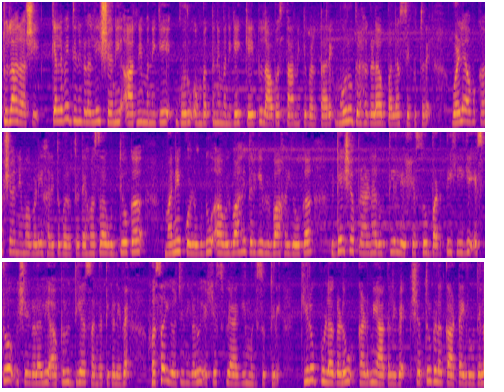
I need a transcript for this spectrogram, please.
ತುಲಾರಾಶಿ ಕೆಲವೇ ದಿನಗಳಲ್ಲಿ ಶನಿ ಆರನೇ ಮನೆಗೆ, ಗುರು ಒಂಬತ್ತನೇ ಮನೆಗೆ ಕೇತು ಲಾಭ ಸ್ಥಾನಕ್ಕೆ ಬರ್ತಾರೆ. ಮೂರು ಗ್ರಹಗಳ ಬಲ ಸಿಗುತ್ತದೆ. ಒಳ್ಳೆ ಅವಕಾಶ ನಿಮ್ಮ ಬಳಿ ಹರಿದು ಬರುತ್ತದೆ. ಹೊಸ ಉದ್ಯೋಗ, ಮನೆ ಕೊಳ್ಳುವುದು, ಆ ವಿವಾಹಿತರಿಗೆ ವಿವಾಹ ಯೋಗ, ವಿದೇಶ ಪ್ರಯಾಣ, ವೃತ್ತಿಯಲ್ಲಿ ಯಶಸ್ಸು, ಬಡ್ತಿ ಹೀಗೆ ಎಷ್ಟೋ ವಿಷಯಗಳಲ್ಲಿ ಅಭಿವೃದ್ಧಿಯ ಸಂಗತಿಗಳಿವೆ. ಹೊಸ ಯೋಜನೆಗಳು ಯಶಸ್ವಿಯಾಗಿ ಮುಗಿಸುತ್ತೀರಿ ಕಿರುಕುಳಗಳು ಕಡಿಮೆಯಾಗಲಿವೆ ಶತ್ರುಗಳ ಕಾಟ ಇರುವುದಿಲ್ಲ.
